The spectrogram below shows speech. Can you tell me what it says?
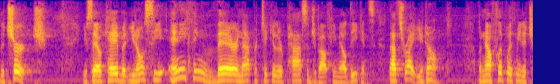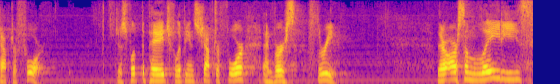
the church. You say, okay, but you don't see anything there in that particular passage about female deacons. That's right, you don't. But now flip with me to chapter 4. Just flip the page, Philippians chapter 4 and verse 3. There are some ladies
